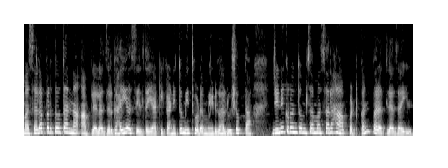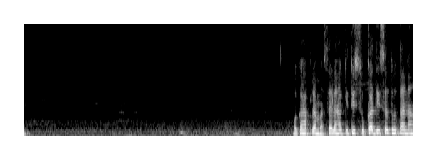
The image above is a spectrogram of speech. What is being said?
मसाला परतवताना आपल्याला जर घाई असेल तर या ठिकाणी तुम्ही थोडं मीठ घालू शकता जेणेकरून तुमचा मसाला हा पटकन परतला जाईल. बघा आपला मसाला हा किती सुका दिसत होता ना.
